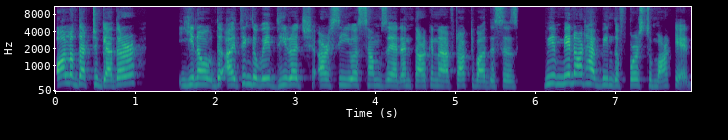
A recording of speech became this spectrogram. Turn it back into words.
all of that together, you know, the, I think the way Dheeraj, our CEO, sums it, and Tarkan and I have talked about this is, we may not have been the first to market,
